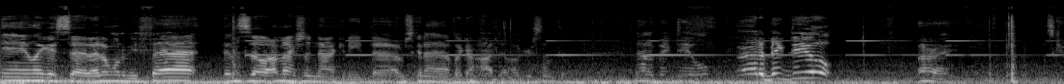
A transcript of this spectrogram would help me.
And like I said, I don't wanna be fat, and so I'm actually not gonna eat that. I'm just gonna have like a hot dog or something. Not a big deal. Not a big deal. All right, let's go.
